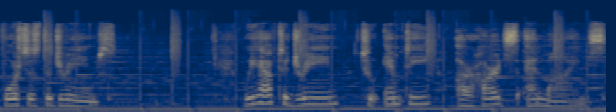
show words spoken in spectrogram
forces the dreams. We have to dream to empty our hearts and minds.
